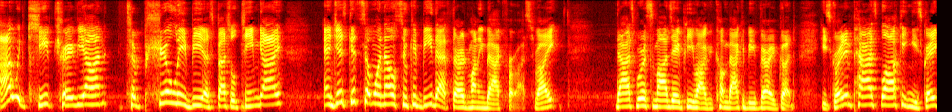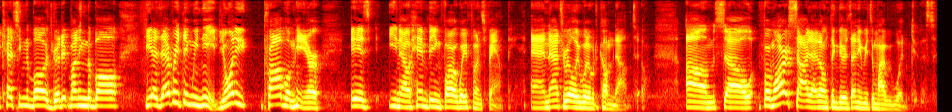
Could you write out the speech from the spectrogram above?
I would keep Trayveon to purely be a special team guy and just get someone else who can be that third running back for us, right? That's where Samaje Perine could come back and be very good. He's great in pass blocking. He's great at catching the ball. He's great at running the ball. He has everything we need. The only problem here is, you know, him being far away from his family. And that's really what it would come down to. Um, so from our side, I don't think there's any reason why we wouldn't do this.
